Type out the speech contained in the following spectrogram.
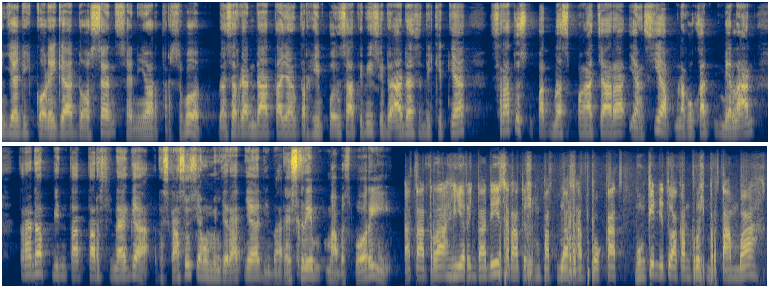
menjadi kolega dosen senior tersebut. Berdasarkan data yang terhimpun saat ini sudah ada sedikitnya 114 pengacara yang siap melakukan pembelaan terhadap Bintatar Sinaga atas kasus yang memenjeratnya di Bareskrim Mabes Polri. Data terakhir yang tadi 114 advokat, mungkin itu akan terus bertambah.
